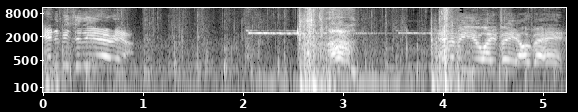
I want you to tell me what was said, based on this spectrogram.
Enemies in the area! Ah! Enemy UAV overhead.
